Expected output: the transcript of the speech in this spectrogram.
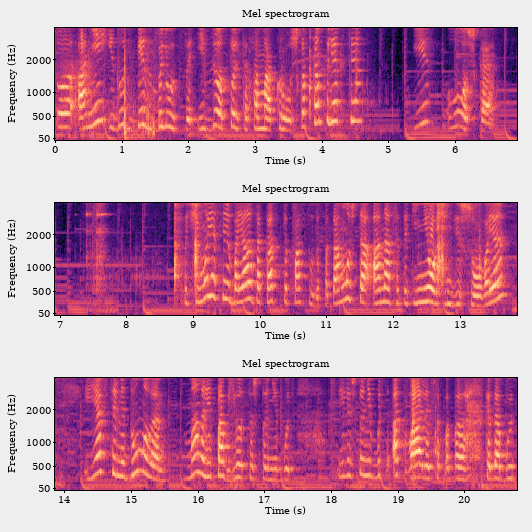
то они идут без блюдца. Идет только сама кружка в комплекте и ложка. Почему я сегодня боялась заказывать эту посуду? Потому что она все-таки не очень дешевая. И я все время думала, мало ли побьется что-нибудь, или что-нибудь отвалится, когда будет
